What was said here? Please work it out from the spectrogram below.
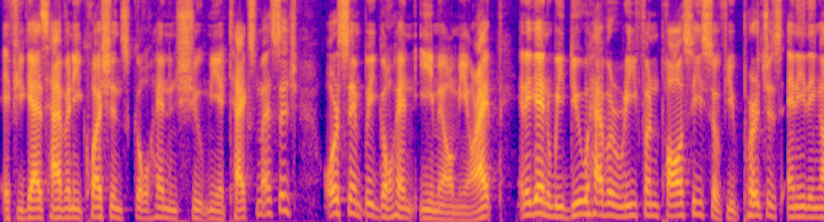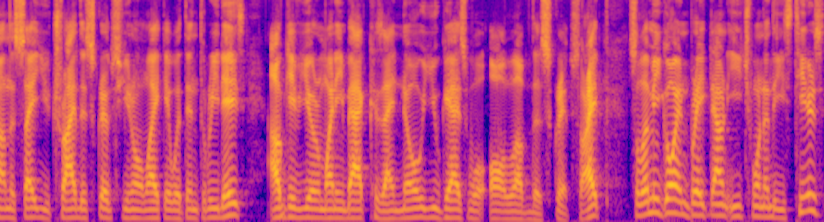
if you guys have any questions, go ahead and shoot me a text message or simply go ahead and email me, all right? And again, we do have a refund policy. So if you purchase anything on the site, you try the scripts, you don't like it within three days, I'll give you your money back because I know you guys will all love the scripts, all right? So let me go ahead and break down each one of these tiers.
